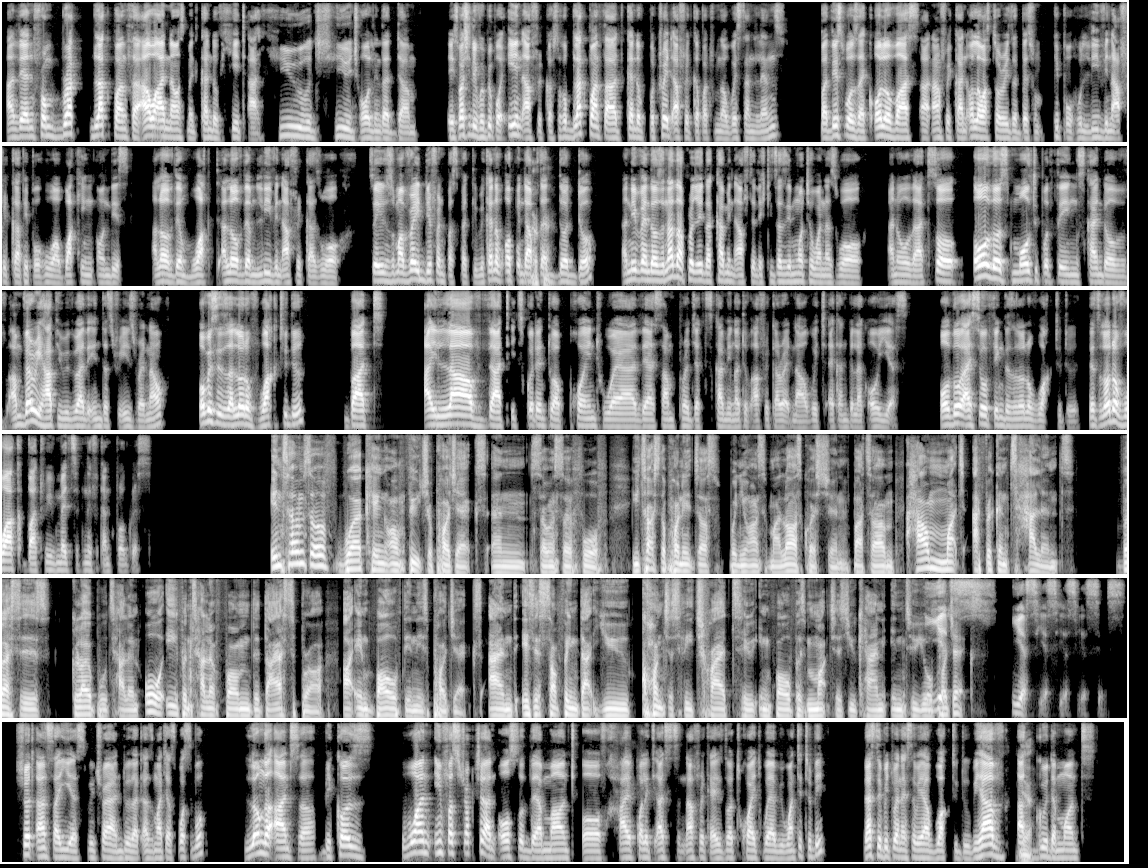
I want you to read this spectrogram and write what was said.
And then from Black, Black Panther, our announcement kind of hit a huge, huge hole in that dam, especially for people in Africa. So Black Panther had kind of portrayed Africa but from the Western lens. But this was like all of us are African, all our stories are based from people who live in Africa, people who are working on this. A lot of them worked, a lot of them live in Africa as well. So it was from a very different perspective. We kind of opened up Okay. that door, door. And even there was another project that came in after the Kizazi Moto one as well and all that. So all those multiple things kind of I'm very happy with where the industry is right now. Obviously there's a lot of work to do, but I love that it's gotten to a point where there are some projects coming out of Africa right now which I can be like, oh yes. Although I still think there's a lot of work to do. There's a lot of work, but we've made significant progress. In terms of working on future projects and so on and so forth, you touched upon it just when you answered my last question. But um, how much African talent versus global talent, or even talent from the diaspora, are involved in these projects? And is it something that you consciously try to involve as much as you can into your projects? Yes, yes, yes, yes, yes. Short answer, yes. We try and do that as much as possible. Longer answer, because one, infrastructure and also the amount of high quality artists in Africa is not quite where we want it to be. That's the bit when I say we have work to do. We have a Yeah. good amount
